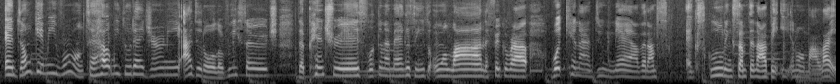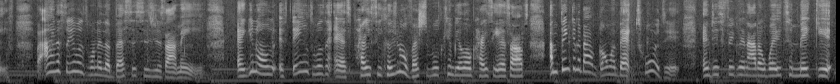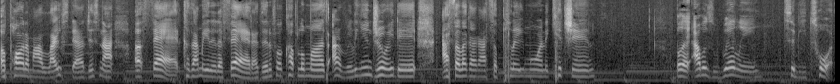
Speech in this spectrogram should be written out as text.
And don't get me wrong, to help me through that journey, I did all the research, the Pinterest, looking at magazines online to figure out what can I do now that I'm excluding something I've been eating all my life. But honestly, it was one of the best decisions I made. And you know, if things wasn't as pricey, because you know, vegetables can be a little pricey at times, I'm thinking about going back towards it and just figuring out a way to make it a part of my lifestyle, just not a fad. Because I made it a fad. I did it for a couple of months. I really enjoyed it. I felt like I got to play more in the kitchen. But I was willing to be taught.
